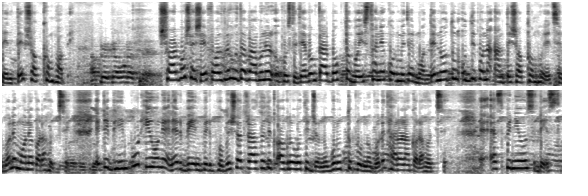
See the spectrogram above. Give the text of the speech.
ফেলতে সক্ষম হবে। সর্বশেষে ফজলে হুদা বাবুলের উপস্থিতি এবং তার বক্তব্য স্থানীয় কর্মীদের মধ্যে নতুন উদ্দীপনা আনতে সক্ষম হয়েছে বলে মনে করা হচ্ছে। এটি ভীমপুর ইউনিয়নের বিএনপির ভবিষ্যৎ রাজনৈতিক অগ্রগতির জন্য গুরুত্বপূর্ণ বলে ধারণা করা হচ্ছে। এসপি নিউজ ডেস্ক।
